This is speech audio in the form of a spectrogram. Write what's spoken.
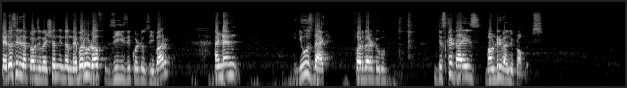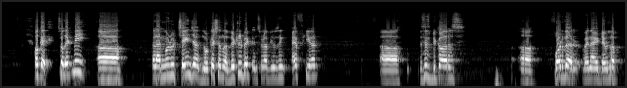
Taylor series approximation in the neighborhood of z is equal to z bar and then use that further to discretize boundary value problems. Okay, so let me uh, well I am going to change a notation a little bit instead of using f here uh, this is because uh, further when I develop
